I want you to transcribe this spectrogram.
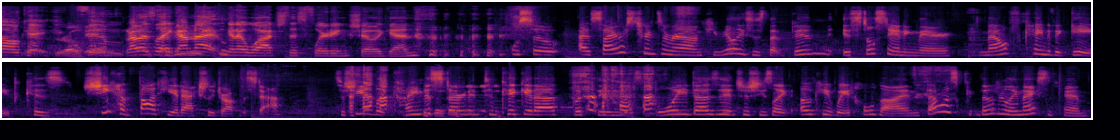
Oh, okay. Jarell- Vim. I was like, I'm not gonna watch this flirting show again. Well, so as Cyrus turns around, he realizes that Vim is still standing there, mouth kind of agape, because she had thought he had actually dropped the staff. So she had like kind of started to pick it up, but then this boy does it. So she's like, "Okay, wait, hold on. That was that was really nice of him."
